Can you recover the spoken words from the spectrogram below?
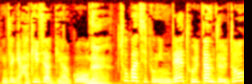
굉장히 아기자기하고 네. 초가 지붕인데 돌담들도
